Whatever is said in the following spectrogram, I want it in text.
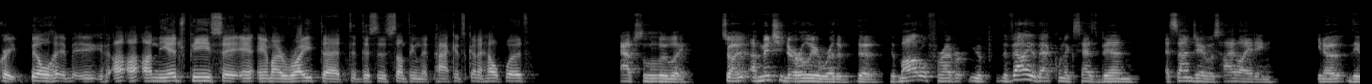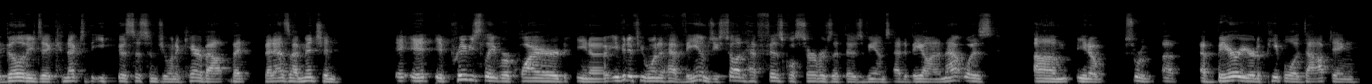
Great. Bill, eh, eh, on the edge piece, am I right that this is something that Packet's going to help with? Absolutely. So I, I mentioned earlier where the, the, the model forever, you know, the value of Equinix has been, as Sanjay was highlighting, you know, the ability to connect to the ecosystems you want to care about. But but as I mentioned, it, it previously required, you know, even if you want to have VMs, you still had to have physical servers that those VMs had to be on. And that was, um, you know, sort of a, a barrier to people adopting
